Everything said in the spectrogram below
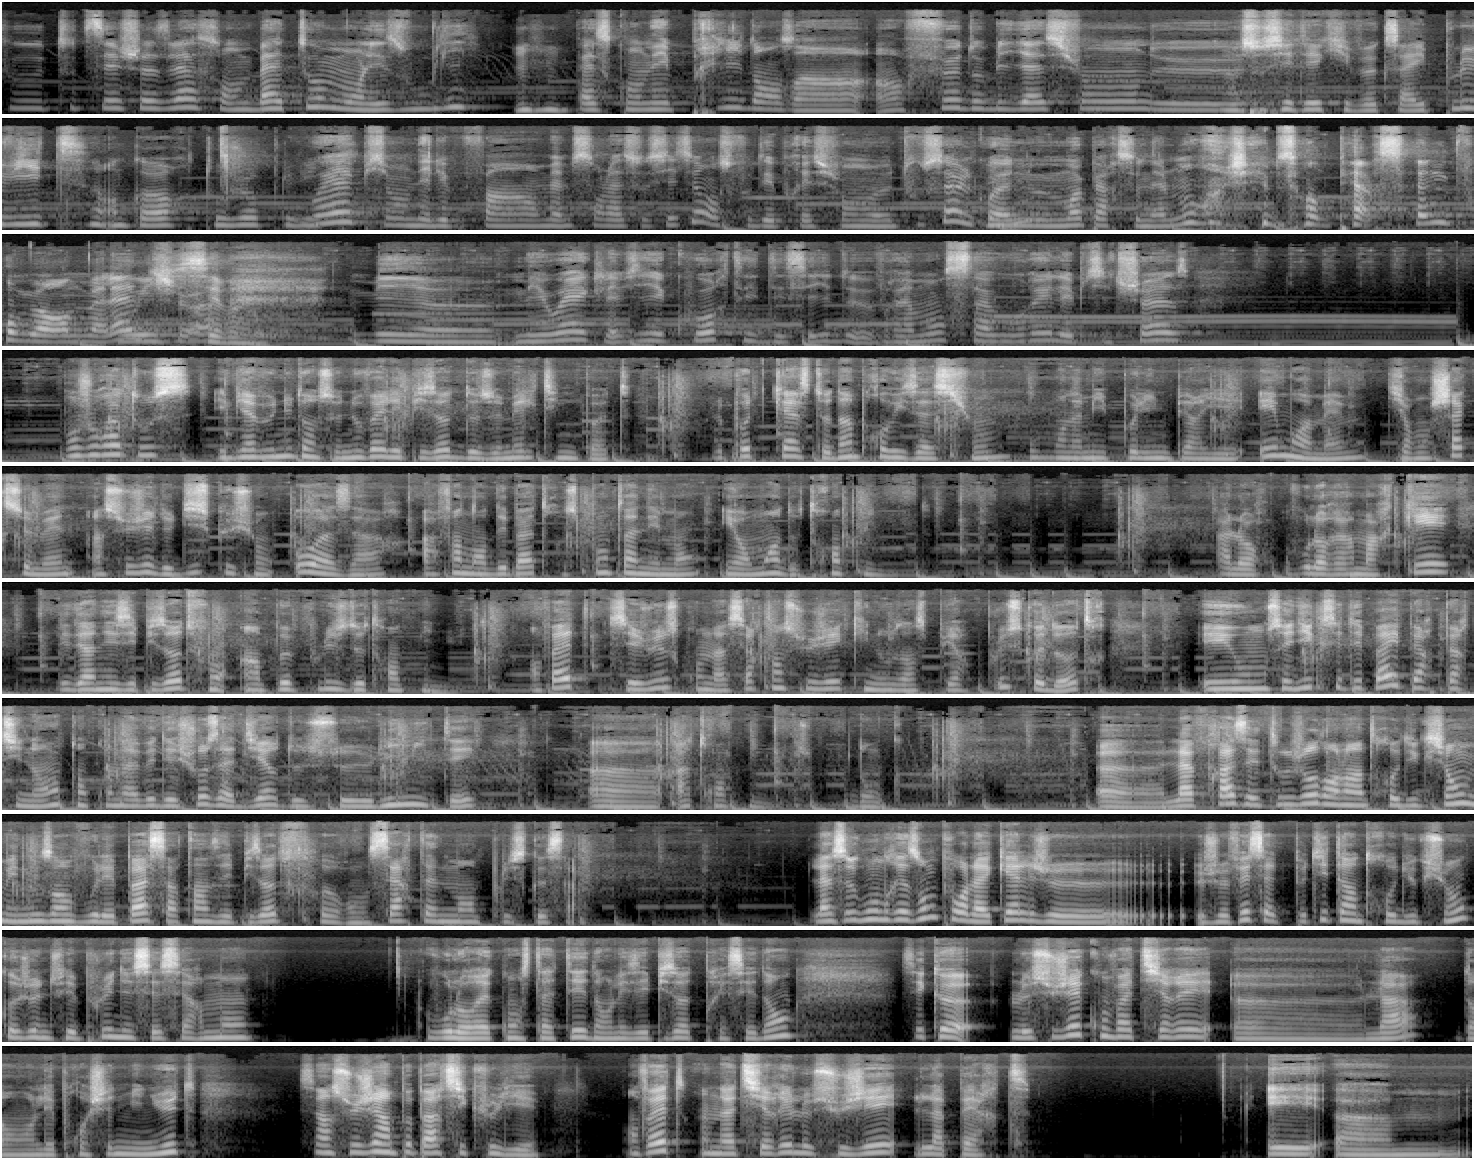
tout- toutes ces choses-là sont bateaux, mais on les oublie. Mhm. Parce qu'on est pris dans un, un feu d'obligation, de... La société qui veut que ça aille plus vite, encore, toujours plus vite. Ouais, puis on est les... enfin, même sans la société, on se fout des pressions euh, tout seul. Quoi. Mhm. Moi, personnellement, j'ai besoin de personne pour me rendre malade. oui, c'est vrai. Mais, euh, mais ouais, que la vie est courte et d'essayer de vraiment savourer les petites choses. Bonjour à tous et bienvenue dans ce nouvel épisode de The Melting Pot, le podcast d'improvisation où mon amie Pauline Perrier et moi-même tirons chaque semaine un sujet de discussion au hasard afin d'en débattre spontanément et en moins de 30 minutes. Alors, vous l'aurez remarqué, les derniers épisodes font un peu plus de 30 minutes. En fait, c'est juste qu'on a certains sujets qui nous inspirent plus que d'autres et où on s'est dit que c'était pas hyper pertinent tant qu'on avait des choses à dire de se limiter euh, à 30 minutes. Donc, euh, la phrase est toujours dans l'introduction, mais nous en voulez pas, certains épisodes feront certainement plus que ça. La seconde raison pour laquelle je, fais cette petite introduction, que je ne fais plus nécessairement, vous l'aurez constaté dans les épisodes précédents, c'est que le sujet qu'on va tirer euh, là, dans les prochaines minutes, c'est un sujet un peu particulier. En fait, on a tiré le sujet la perte. Et euh,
